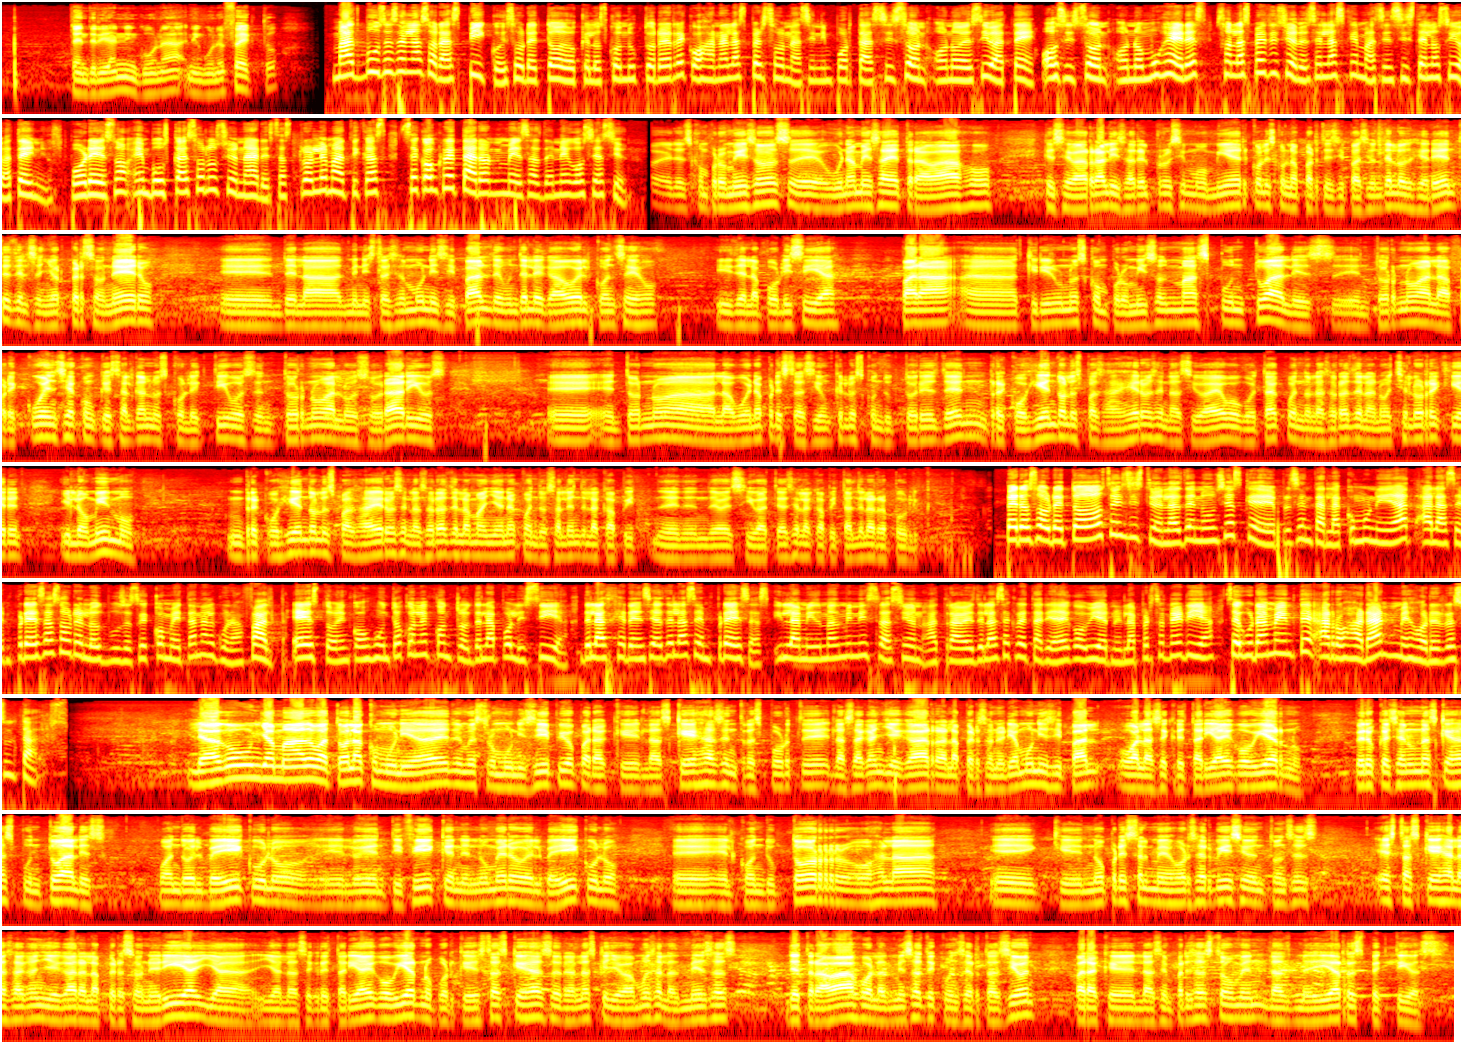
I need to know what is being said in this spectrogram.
tendrían ninguna, ningún efecto. Más buses en las horas pico y sobre todo que los conductores recojan a las personas sin importar si son o no de Cibaté o si son o no mujeres son las peticiones en las que más insisten los cibateños. Por eso, en busca de solucionar estas problemáticas, se concretaron mesas de negociación. Los compromisos, eh, una mesa de trabajo que se va a realizar el próximo miércoles con la participación de los gerentes, del señor personero, eh, de la administración municipal, de un delegado del consejo y de la policía para eh, adquirir unos compromisos más puntuales en torno a la frecuencia con que salgan los colectivos, en torno a los horarios, eh, en torno a la buena prestación que los conductores den, recogiendo a los pasajeros en la ciudad de Bogotá cuando las horas de la noche lo requieren y lo mismo, recogiendo a los pasajeros en las horas de la mañana cuando salen de, la de hacia la capital de la República. Pero sobre todo se insistió en las denuncias que debe presentar la comunidad a las empresas sobre los buses que cometan alguna falta. Esto en conjunto con el control de la policía, de las gerencias de las empresas y la misma administración a través de la Secretaría de Gobierno y la Personería, seguramente arrojarán mejores resultados. Le hago un llamado a toda la comunidad de nuestro municipio para que las quejas en transporte las hagan llegar a la Personería Municipal o a la Secretaría de Gobierno, pero que sean unas quejas puntuales, cuando el vehículo eh, lo identifiquen, el número del vehículo, eh, el conductor, ojalá eh, que no presta el mejor servicio, entonces estas quejas las hagan llegar a la personería y a, y a, la Secretaría de Gobierno, porque estas quejas serán las que llevamos a las mesas de trabajo, a las mesas de concertación, para que las empresas tomen las medidas respectivas.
